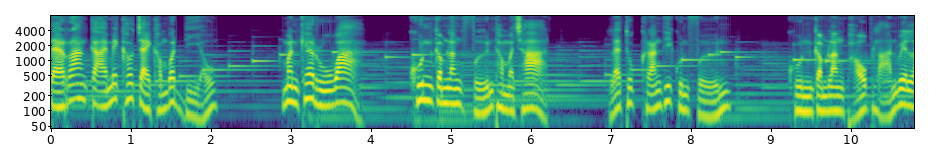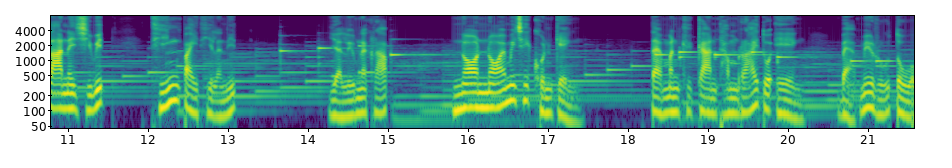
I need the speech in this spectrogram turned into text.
แต่ร่างกายไม่เข้าใจคำว่าเดี๋ยว มันแค่รู้ว่า คุณกำลังฝืนธรรมชาติ และทุกครั้งที่คุณฝืน คุณกำลังเผาผลาญเวลาในชีวิต ทิ้งไปทีละนิด อย่าลืมนะครับ นอนน้อยไม่ใช่คนเก่ง แต่มันคือการทำร้ายตัวเอง แบบไม่รู้ตัว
